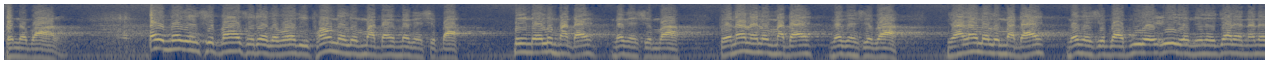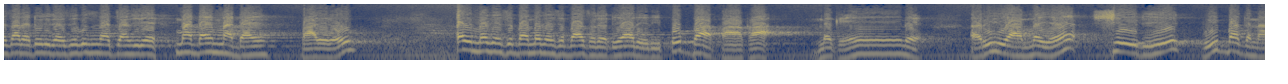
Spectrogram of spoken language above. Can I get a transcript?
ဘယ်နှပါးလဲအဲ့မဲ့ခင်၈ပါးဆိုတဲ့သဘောဒီဖောင်းတယ်လို့မှတ်တိုင်းမဲ့ခင်၈ပါးပင်တယ်လို့မှတ်တိုင်းမဲ့ခင်၈ပါးဘယ်နှနဲ့လို့မှတ်တိုင်းမဲ့ခင်၈ပါး ညာလိုက်လို့မှတ်တိုင်းမဲ့ခင်၈ပါးပူတယ်အေးတယ်မြင်တယ်ကြားတယ်နားတယ်စားတယ်တွေ့တယ်စေကုသနာကြံစီတယ်မှတ်တိုင်းမှတ်တိုင်းပါတယ်လို့အဲ့မဲ့ခင်၈ပါးမဲ့ခင်၈ပါးဆိုတဲ့တရားတွေဒီပုပ္ပဘာကမဲ့ခင်တဲ့အရိယာမဲ့ရဲ့ရှေ့ပြေဝိပဿနာ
